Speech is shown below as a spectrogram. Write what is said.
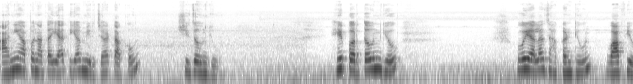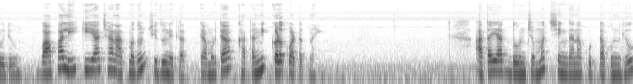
आणि आपण आता यात या मिरच्या टाकून शिजवून घेऊ. हे परतवून घेऊ व याला झाकण ठेवून वाफ येऊ देऊ. वाफ आली की या छान आतमधून शिजून येतात. त्यामुळे त्या खातांनी कडक वाटत नाही. आता यात दोन चम्मच शेंगदाणा कूट टाकून घेऊ.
